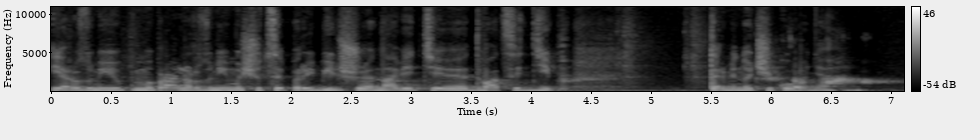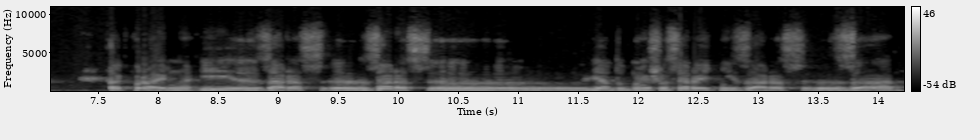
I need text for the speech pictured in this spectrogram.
Я розумію, ми правильно розуміємо, що це перебільшує навіть е, 20 діб термін очікування. Так, правильно. І зараз, е, зараз е, я думаю, що середній зараз е, за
